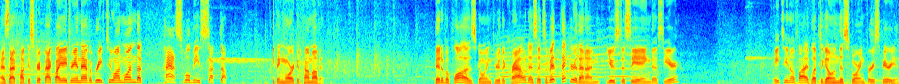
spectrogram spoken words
As that puck is stripped back by Adrian, they have a brief two-on-one. The pass will be sucked up. Anything more could come of it bit of applause going through the crowd as it's a bit thicker than I'm used to seeing this year. 1805 left to go in this scoring first period.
